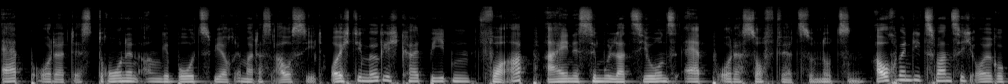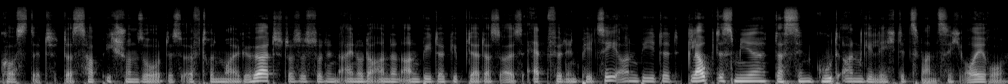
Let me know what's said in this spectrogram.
App oder des Drohnenangebots, wie auch immer das aussieht, euch die Möglichkeit bieten, vorab eine Simulations-App oder Software zu nutzen. Auch wenn die 20 Euro kostet. Das habe ich schon so des Öfteren mal gehört, dass es so den ein oder anderen Anbieter gibt, der das als App für den PC anbietet. Glaubt es mir, das sind gut angelegte 20 Euro.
